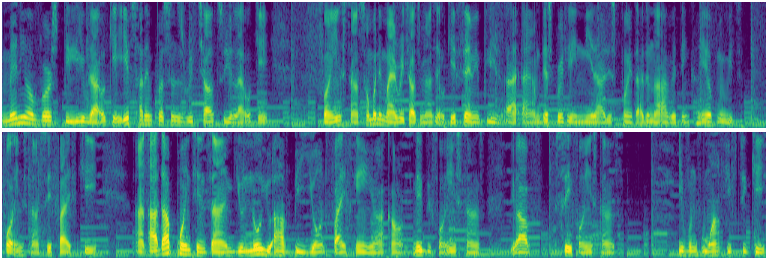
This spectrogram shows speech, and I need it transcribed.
many of us believe that okay if certain persons reach out to you like okay for instance somebody might reach out to me and say okay femi please i, I am desperately in need at this point. I do not have anything can you help me with for instance say 5k and at that point in time you know you have beyond 5k in your account. Maybe for instance you have say for instance even 150k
